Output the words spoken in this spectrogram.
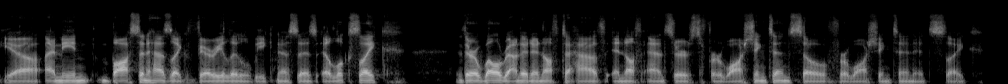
Yeah, I mean, Boston has like very little weaknesses. It looks like they're well rounded enough to have enough answers for Washington. So for Washington, it's like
